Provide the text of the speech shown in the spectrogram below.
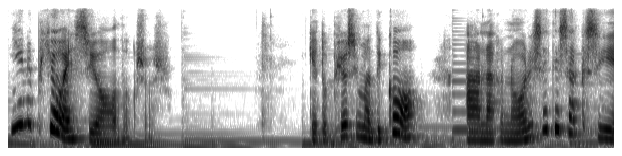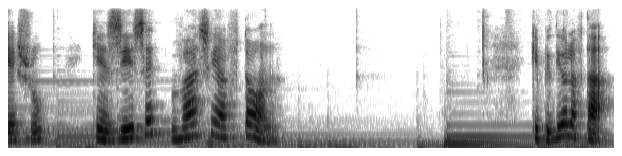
Γίνε πιο αισιόδοξος. Και το πιο σημαντικό, αναγνώρισε τις αξίες σου και ζήσε βάσει αυτών. Και επειδή όλα αυτά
